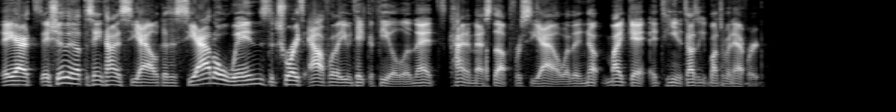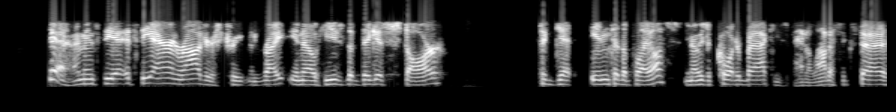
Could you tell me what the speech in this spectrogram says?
they are they should have been at the same time as Seattle because if Seattle wins, Detroit's out before they even take the field, and that's kind of messed up for Seattle where they know, might get a team that doesn't get much of an effort. Yeah, I mean it's the it's the Aaron Rodgers treatment, right? You know, he's the biggest star to get into the playoffs. You know, he's a quarterback. He's had a lot of success,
